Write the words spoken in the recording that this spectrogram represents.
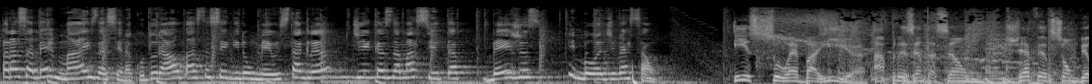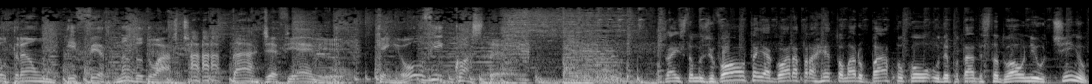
Para saber mais da cena cultural, basta seguir o meu Instagram, Dicas da Marcita. Beijos e boa diversão. Isso é Bahia. Apresentação: Jefferson Beltrão e Fernando Duarte. A Tarde FM. Quem ouve, gosta. Já estamos de volta e agora para retomar o papo com o deputado estadual Niltinho,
